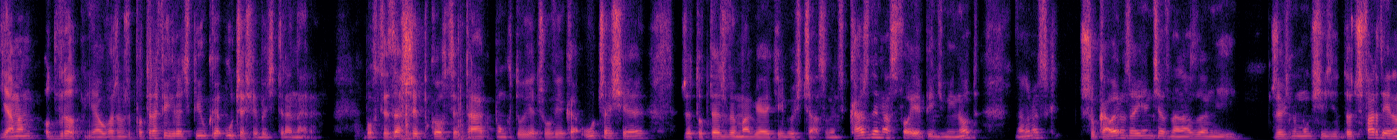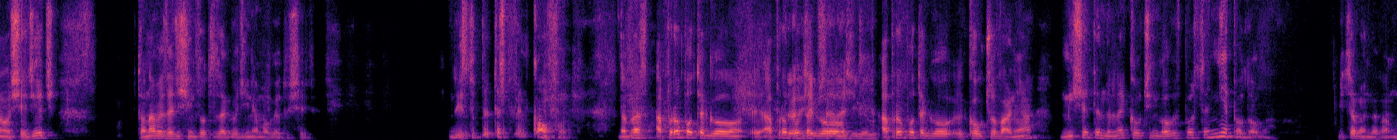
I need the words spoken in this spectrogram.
Ja mam odwrotnie. Ja uważam, że potrafię grać piłkę, uczę się być trenerem, bo chcę za szybko, chcę tak, punktuję człowieka, uczę się, że to też wymaga jakiegoś czasu. Więc każdy ma swoje 5 minut. Natomiast szukałem zajęcia, znalazłem i żebyśmy mógł siedzieć do czwartej rano siedzieć, to nawet za 10 zł za godzinę mogę tu siedzieć. Jest to też pewien komfort. Natomiast a propos tego, a propos tego, a propos tego coachowania, mi się ten rynek coachingowy w Polsce nie podoba. I co będę wam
